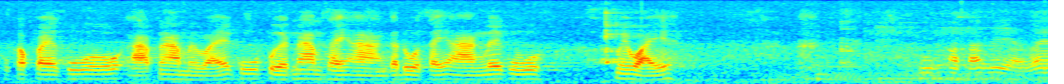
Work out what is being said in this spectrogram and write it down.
กูกลับไปกูอาบน้ำไม่ไหว กูเปิดน้ำใส่อ่าง กระโดดใส่อ่างเลยกูไม่ไหว กูภาพตัดเลยอะไว้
